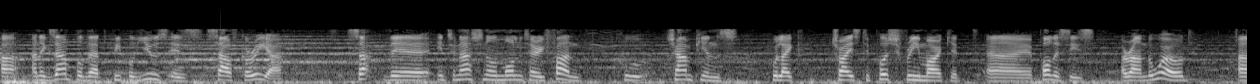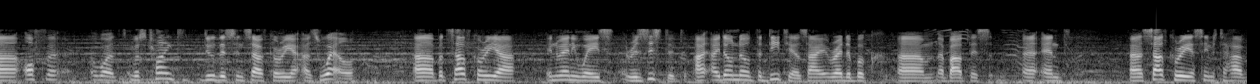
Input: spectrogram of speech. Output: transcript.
Uh, an example that people use is South Korea. So the International Monetary Fund, who champions, who like tries to push free market uh, policies around the world, uh, often was, was trying to do this in South Korea as well. Uh, but South Korea, in many ways, resisted. I, I, don't know the details. I read a book um, about this, uh, and uh, South Korea seems to have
